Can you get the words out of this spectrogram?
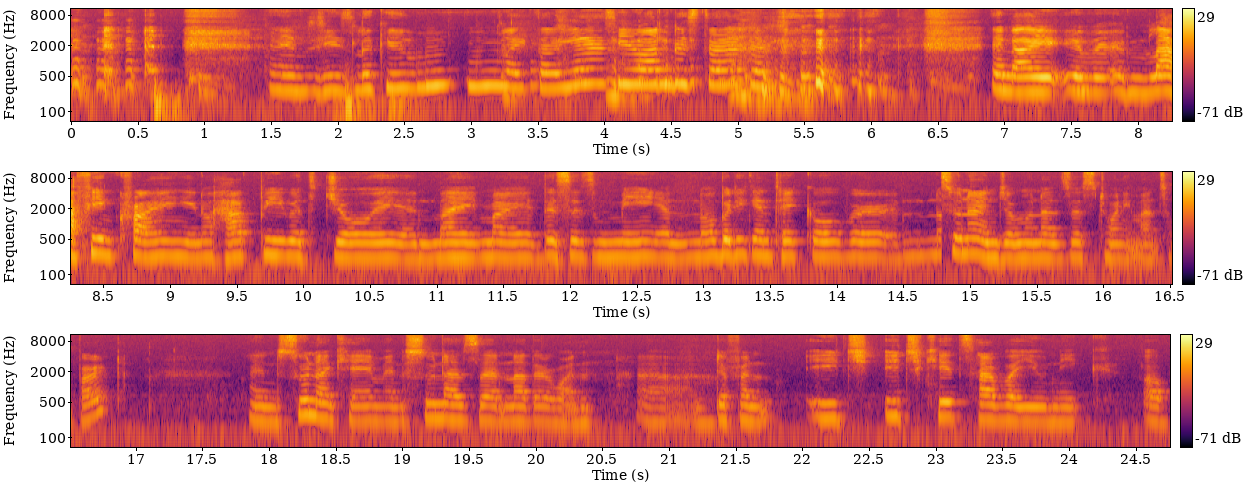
and she's looking mm, mm, like that. Yes, you understand. and I am laughing, crying, you know, happy with joy, and my my this is me, and nobody can take over. And Suna and Jamuna is just twenty months apart, and Suna came, and Suna's another one, uh, different. Each each kids have a unique of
